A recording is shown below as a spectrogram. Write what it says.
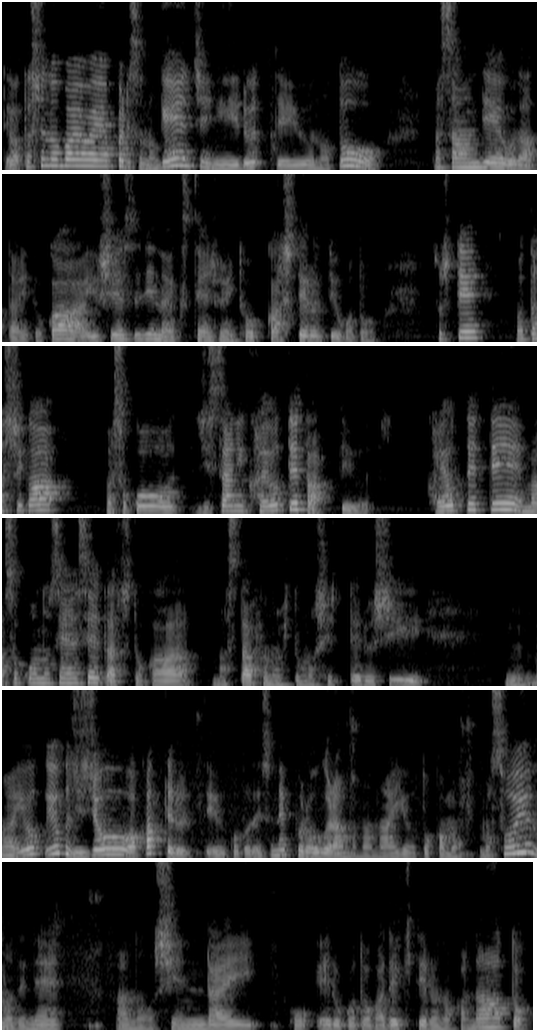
で、私の場合はやっぱりその現地にいるっていうのと、まあ、サンディエゴだったりとか UCSD のエクステンションに特化してるっていうこと。そして私が、まあ、そこを実際に通ってたっていう、通ってて、まあ、そこの先生たちとか、まあ、スタッフの人も知ってるし、うんまあ、よよく事情分かってるっていうことですね。プログラムの内容とかも、まあ、そういうのでねあの信頼を得ることができてるのかなと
